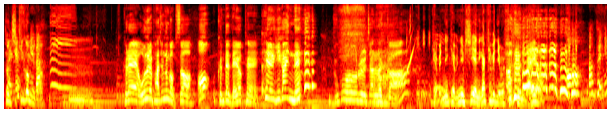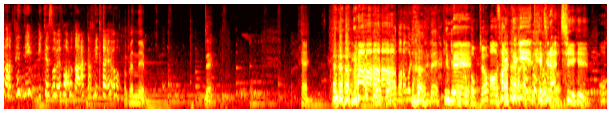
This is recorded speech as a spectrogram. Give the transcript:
전 지킨. 겁니다. 음. 그래 오늘 봐주는 거 없어 어? 근데 내 옆에 헬기가 있네? 누구를 자를까? 케빈님 케빈님 CN이가 케빈님을 쐈습니다요. 어, 한패님 한패님 밑에 쏘면 바로 날아갑니다요. 한팬님 네 뭐, 뭐라도 하고 싶었는데 핑계 댈 근데 것도 없죠? 어 설득이 되질 않지 어?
